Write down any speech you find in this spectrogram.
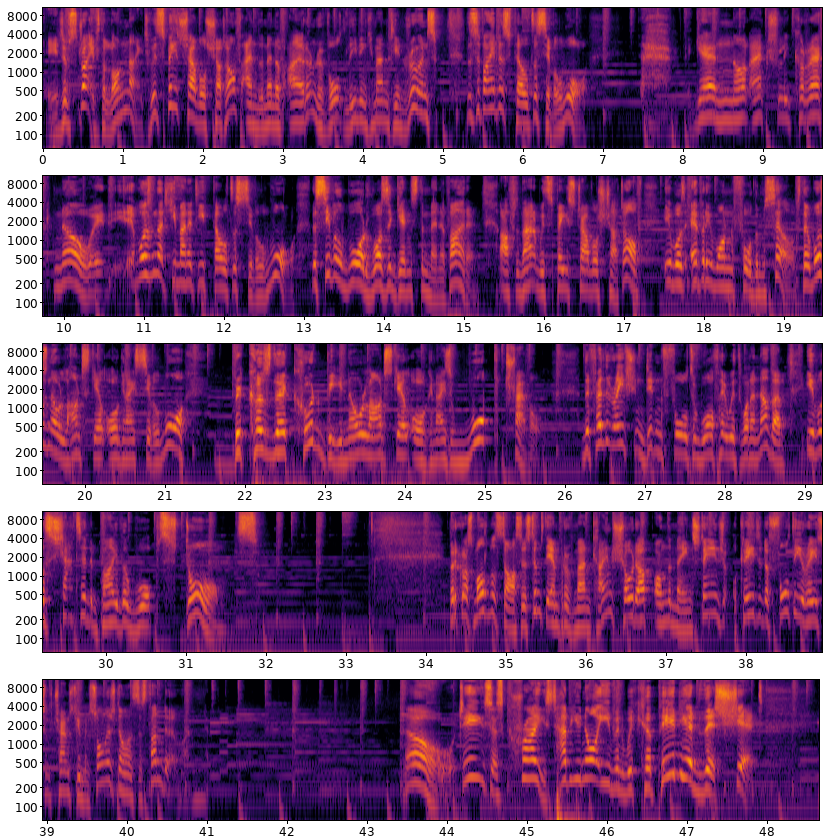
Age of Strife, the long night. With space travel shut off and the Men of Iron revolt leaving humanity in ruins, the survivors fell to civil war. Again, not actually correct, no. It, it, wasn't that humanity fell to civil war. The civil war was against the Men of Iron. After that, with space travel shut off, it was everyone for themselves. There was no large-scale organized civil war because there could be no large-scale organized warp travel. The Federation didn't fall to warfare with one another, it was shattered by the warp storms. But across multiple star systems, the Emperor of Mankind showed up on the main stage, created a faulty race of transhuman soldiers known as the Thunder. No, Jesus Christ, have you not even Wikipedia'd this shit?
